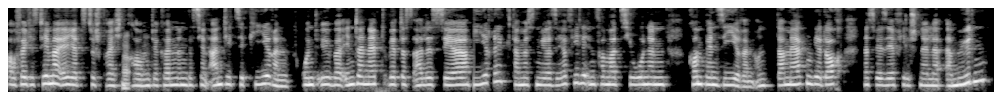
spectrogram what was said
auf welches Thema er jetzt zu sprechen ja. kommt. Wir können ein bisschen antizipieren. Und über Internet wird das alles sehr schwierig. Da müssen wir sehr viele Informationen kompensieren. Und da merken wir doch, dass wir sehr viel schneller ermüden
